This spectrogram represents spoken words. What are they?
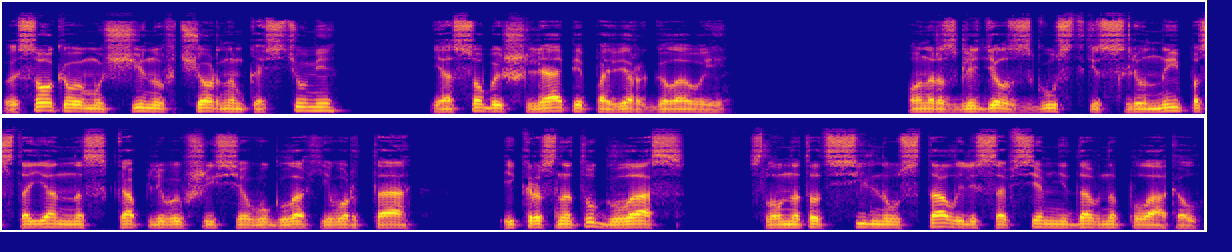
высокого мужчину в черном костюме и особой шляпе поверх головы. Он разглядел сгустки слюны, постоянно скапливавшейся в углах его рта, и красноту глаз, словно тот сильно устал или совсем недавно плакал.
